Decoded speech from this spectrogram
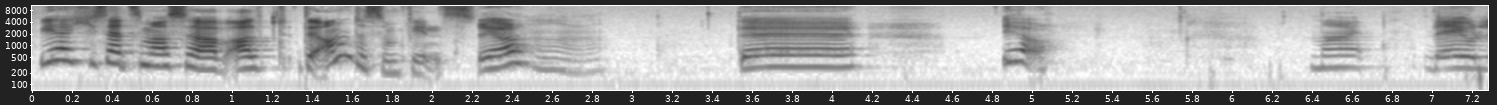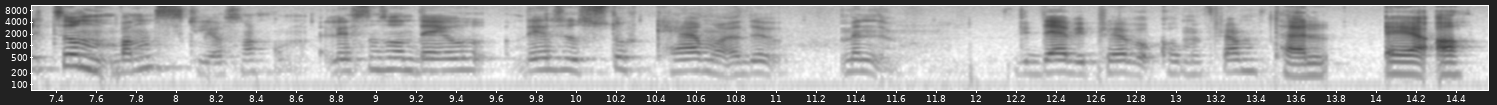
vi har ikke sett så masse av alt det andre som finnes. Ja. Mm. Det Ja. Nei. Det er jo litt sånn vanskelig å snakke om. Liksom sånn, det er jo det er så stort tema, det, men det vi prøver å komme frem til, er at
